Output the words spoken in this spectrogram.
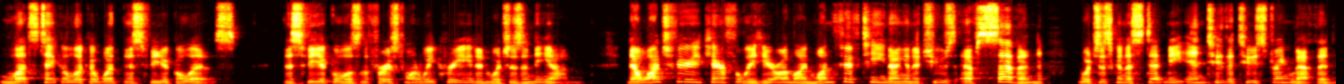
Let's take a look at what this vehicle is. This vehicle is the first one we created, which is a neon. Now watch very carefully here. On line 115, I'm going to choose F7, which is going to step me into the toString method.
